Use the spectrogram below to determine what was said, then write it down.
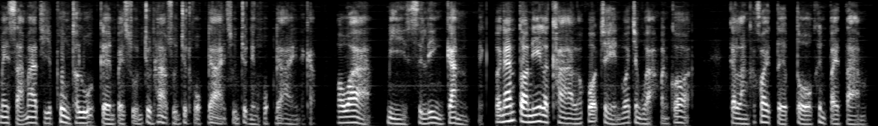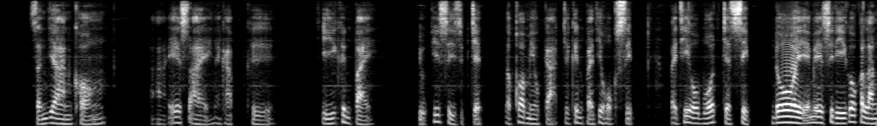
ไม่สามารถที่จะพุ่งทะลุเกินไป 0.5 0.6 ได้ 0.16 ได้นะครับ เพราะว่ามีซิลลิงกั้น เพราะนั้นตอนนี้ราคาเราก็จะเห็นว่าจังหวะมันก็กำลังค่อยๆเติบโตขึ้นไปตามสัญญาณของ RSI นะครับ คือชี้ขึ้นไปอยู่ที่ 47 แล้วก็มีโอกาสจะขึ้นไปที่ 60 ไปที่ o b o t 70 โดย MACD ก็กำลัง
